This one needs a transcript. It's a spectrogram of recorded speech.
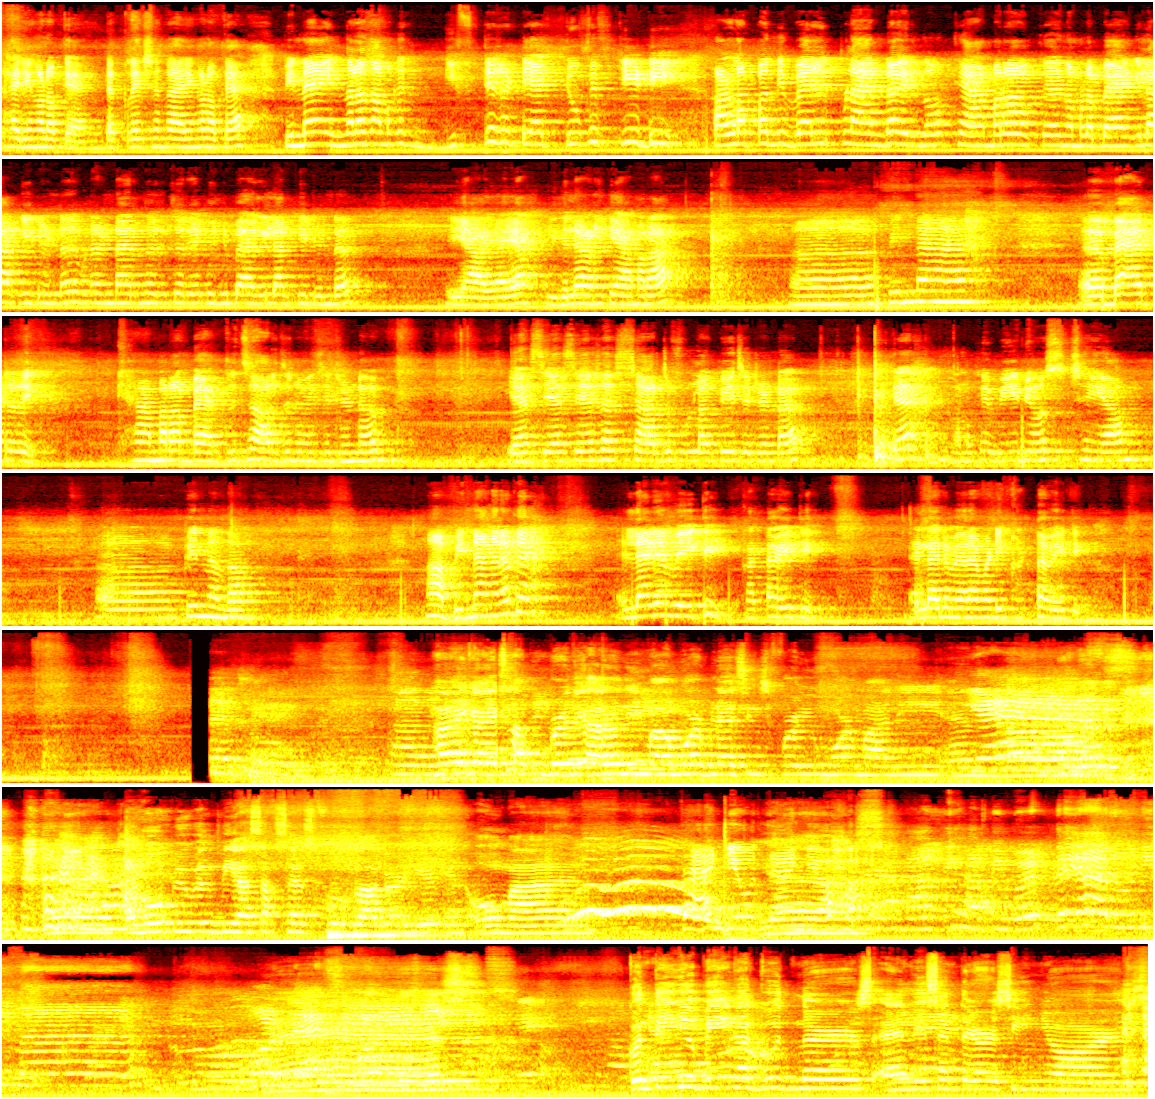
കാര്യങ്ങളൊക്കെ ഡെക്കറേഷൻ കാര്യങ്ങളൊക്കെ. പിന്നെ ഇന്നലെ നമുക്ക് ഗിഫ്റ്റ് കിട്ടിയ ടു ഫിഫ്റ്റി ഡി കള്ളപ്പന്തി വെൽ പ്ലാൻഡ് ആയിരുന്നു. ക്യാമറ ഒക്കെ നമ്മളെ ബാഗിലാക്കിയിട്ടുണ്ട്. ഇവിടെ ഉണ്ടായിരുന്ന ഒരു ചെറിയ കുഞ്ഞു ബാഗിലാക്കിയിട്ടുണ്ട്. യാ യാ ഇതിലാണ് ക്യാമറ പിന്നെ ബാറ്ററി ക്യാമറ ബാറ്ററി ചാർജിന് വെച്ചിട്ടുണ്ട്. Yes yes yes yes charge ഫുള്ളാക്കി വെച്ചിട്ടുണ്ട്. ഓക്കെ നമുക്ക് വീഡിയോസ് ചെയ്യാം. പിന്നെന്താ? ആ പിന്നെ അങ്ങനെയൊക്കെ എല്ലാവരും വെയിറ്റ് കട്ട വെയിറ്റ് എല്ലാവരും വരാൻ വേണ്ടി കട്ട wait Hi guys, happy birthday Aronima. More blessings for you, more money and love. And I hope you will be a successful vlogger here in Oman. Thank you thank you Yes. Happy happy birthday Arunima Yes. Continue being a good nurse and listen to your seniors.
